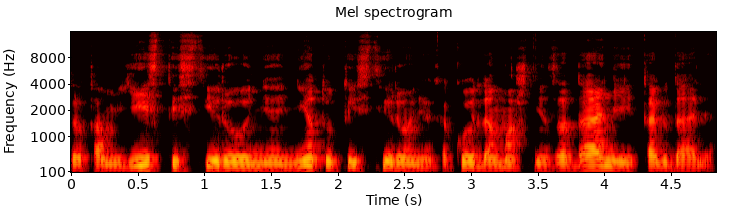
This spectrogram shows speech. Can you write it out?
э, там есть тестирование, нету тестирования, какое домашнее задание и так далее.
